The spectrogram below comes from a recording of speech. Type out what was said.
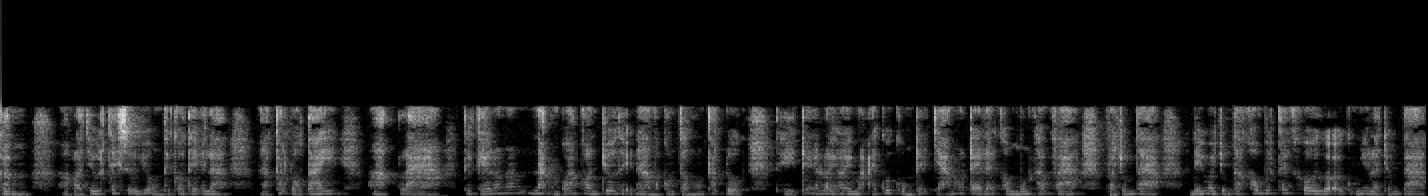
cầm hoặc là chưa biết cách sử dụng thì có thể là à, cắt vào tay hoặc là cái kéo đó nó nặng quá con chưa thể nào mà con cầm con cắt được thì trẻ loay hoay mãi cuối cùng trẻ chán và trẻ lại không muốn khám phá. Và chúng ta nếu mà chúng ta không biết cách khơi gợi cũng như là chúng ta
